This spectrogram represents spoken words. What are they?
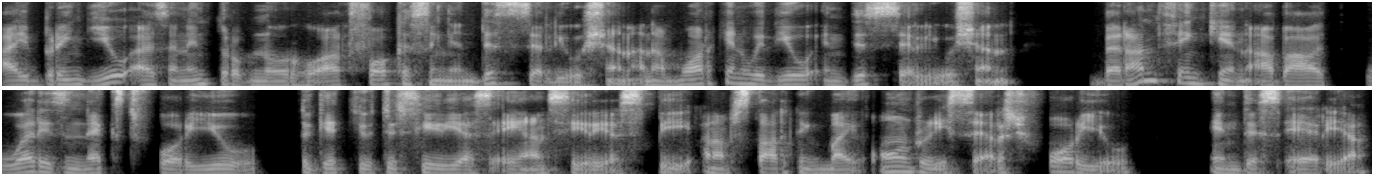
I bring you as an entrepreneur who are focusing in this solution and I'm working with you in this solution. But I'm thinking about what is next for you to get you to Series A and Series B. And I'm starting my own research for you in this area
